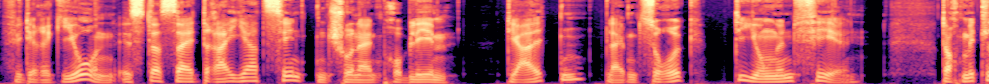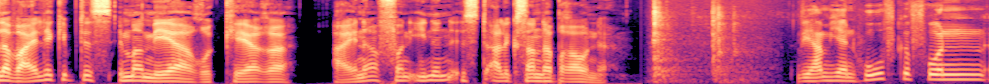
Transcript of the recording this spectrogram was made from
Für die Region ist das seit drei Jahrzehnten schon ein Problem. Die Alten bleiben zurück, die Jungen fehlen. Doch mittlerweile gibt es immer mehr Rückkehrer, einer von ihnen ist Alexander Braune. Wir haben hier einen Hof gefunden.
